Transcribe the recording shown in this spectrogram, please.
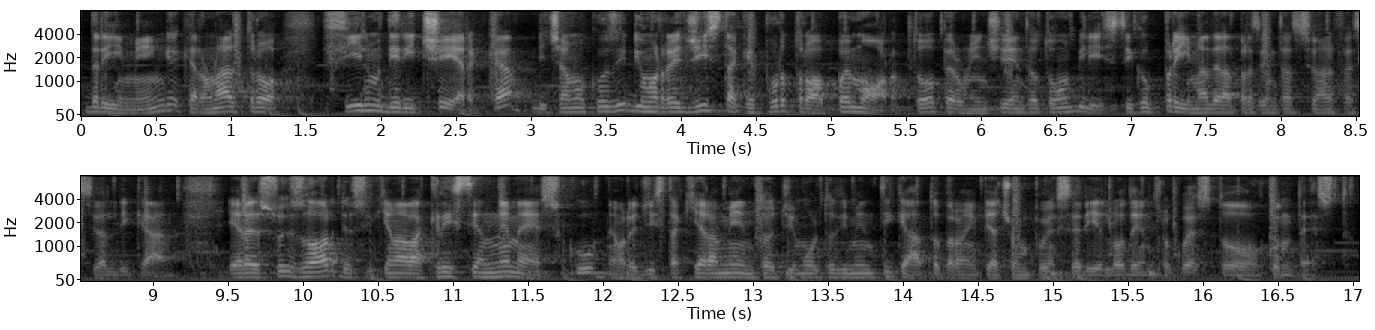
Dreaming, che era un altro film di ricerca diciamo così, di un regista che purtroppo è morto per un incidente automobilistico prima della presentazione al Festival di Cannes. Era il suo esordio, si chiamava Christian Nemescu, è un regista chiaramente oggi molto dimenticato, però mi piace un po' inserirlo dentro questo contesto.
